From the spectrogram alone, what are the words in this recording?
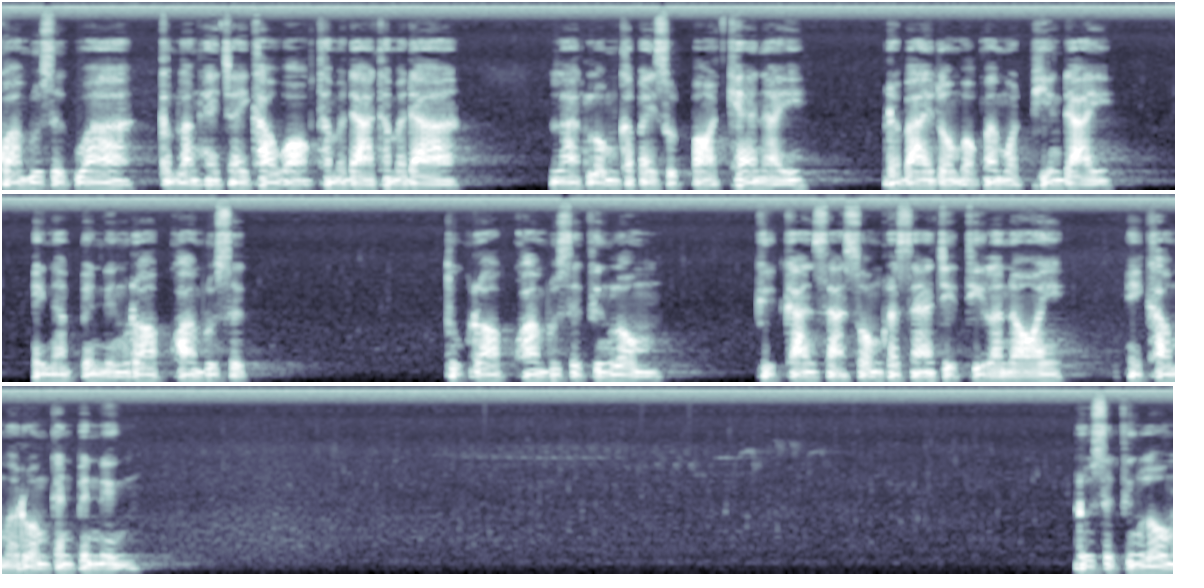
ความรู้สึกว่ากำลังหายใจเข้าออกธรรมดาธรรมดา ลากลมเข้าไปสุดปอดแค่ไหน ระบายลมออกมาหมดเพียงใด ให้นับเป็นหนึ่งรอบความรู้สึก ทุกรอบความรู้สึกถึงลม คือการสะสมกระแสจิตทีละน้อย ให้เข้ามารวมกันเป็นหนึ่งรู้สึกถึงลม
